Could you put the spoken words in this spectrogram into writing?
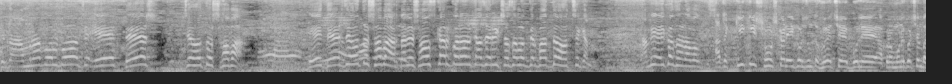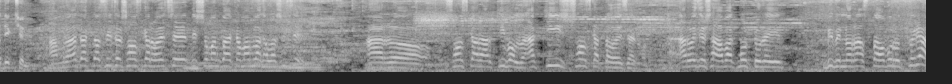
কিন্তু আমরা বলব যে এ দেশ যেহেতু সভা এই দেশ যেহেতু সবার তাহলে সংস্কার করার কাজে রিক্সা চালকদের বাধ্য হচ্ছে কেন? আমি এই কথাটা বলতেছি। আচ্ছা কি কি সংস্কার এই পর্যন্ত হয়েছে বলে আপনারা মনে করছেন বা দেখছেন? আমরা দেখতেছি যে সংস্কার হয়েছে দৃশ্যমান কয়েকটা মামলা খালাস হয়েছে। আর সংস্কার আর কি বলবেন আর কি সংস্কারটা হয়েছে এখন? আর ওই যে শাহবাগ মোট্টুর এই বিভিন্ন রাস্তা অবরোধ কইরা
